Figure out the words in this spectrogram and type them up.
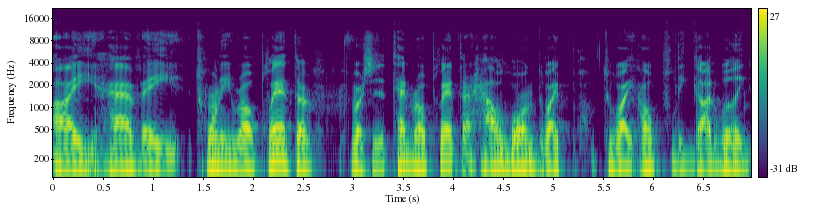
I have a 20 row planter, versus a 10 row planter, how long do I do I hopefully, God willing,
